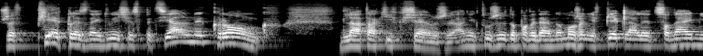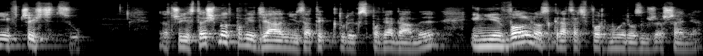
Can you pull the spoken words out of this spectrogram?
że w piekle znajduje się specjalny krąg dla takich księży, a niektórzy dopowiadają, no może nie w piekle, ale co najmniej w czyśćcu. Znaczy, jesteśmy odpowiedzialni za tych, których spowiadamy i nie wolno skracać formuły rozgrzeszenia.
